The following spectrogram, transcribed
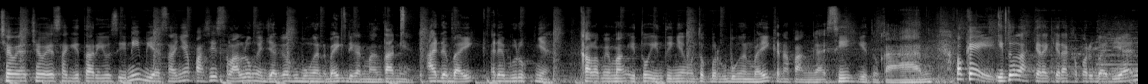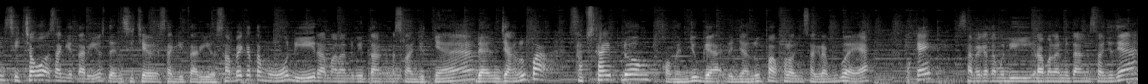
cewek-cewek Sagittarius ini biasanya pasti selalu ngejaga hubungan baik dengan mantannya. Ada baik ada buruknya. Kalau memang itu intinya untuk berhubungan baik kenapa enggak sih gitu kan? Oke okay, itulah kira-kira kepribadian si cowok Sagittarius dan si cewek Sagittarius. Sampai ketemu di ramalan bintang selanjutnya dan jangan lupa subscribe dong, komen juga dan jangan lupa follow Instagram gue ya. Oke, sampai ketemu di ramalan bintang selanjutnya.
